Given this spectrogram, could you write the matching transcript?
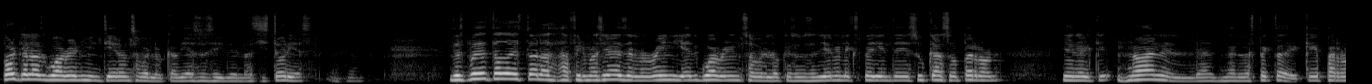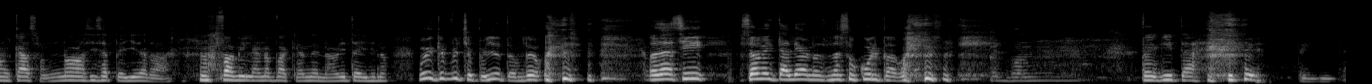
porque los Warren mintieron sobre lo que había sucedido en las historias. Después de todo esto, las afirmaciones de Lorraine y Ed Warren sobre lo que sucedió en el expediente de su caso, Perrón, Y en el que, no en el, en el aspecto de qué perrón caso, no así se apellida la, la familia, no para que anden ahorita diciendo, uy, qué pinche apellido tan feo. o sea, sí, son italianos, no es su culpa, güey. Perdón. Peguita. Peguita.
